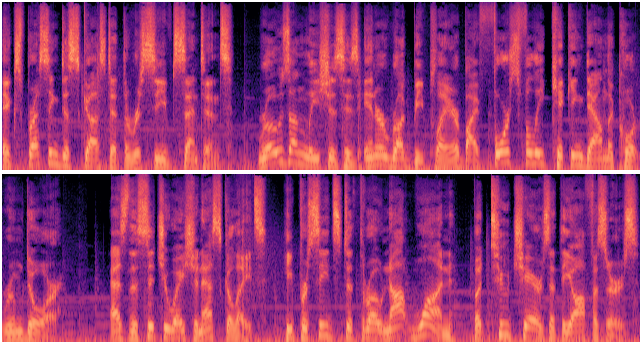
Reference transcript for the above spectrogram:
Expressing disgust at the received sentence, Rose unleashes his inner rugby player by forcefully kicking down the courtroom door. As the situation escalates, he proceeds to throw not one, but two chairs at the officers.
